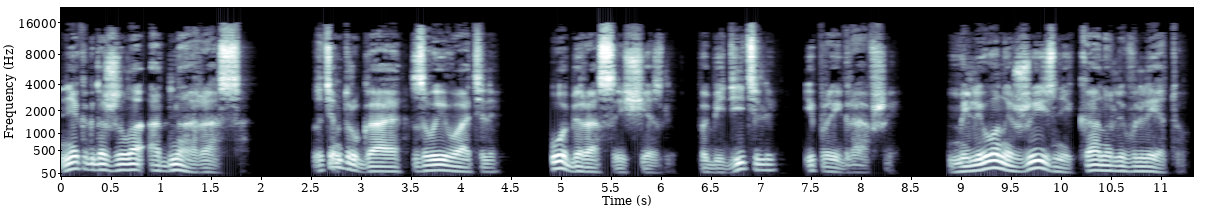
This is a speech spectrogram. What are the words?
некогда жила одна раса, затем другая, завоеватели. Обе расы исчезли, победители и проигравшие. Миллионы жизней канули в лету.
